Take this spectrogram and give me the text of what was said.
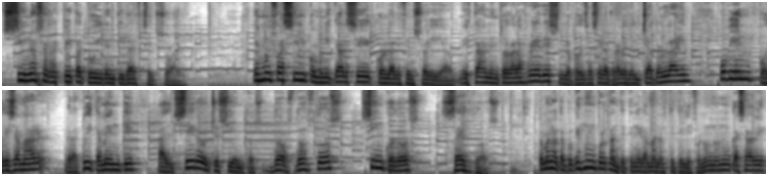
si no se respeta tu identidad sexual. Es muy fácil comunicarse con la Defensoría. Están en todas las redes, lo podés hacer a través del chat online o bien podés llamar gratuitamente al 0800 222 5262. Toma nota porque es muy importante tener a mano este teléfono. Uno nunca sabe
